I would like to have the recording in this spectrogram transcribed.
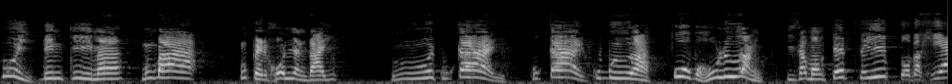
เฮ้ยดินกี่มา มึงบ้า มึงเป็นคนอย่างใดเอ้ยกูใกล้ายกูใกล้ายกูเบื่อ อู้บอกเรื่อง อีสมองเจ็ดสิบตัวปะเคีย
